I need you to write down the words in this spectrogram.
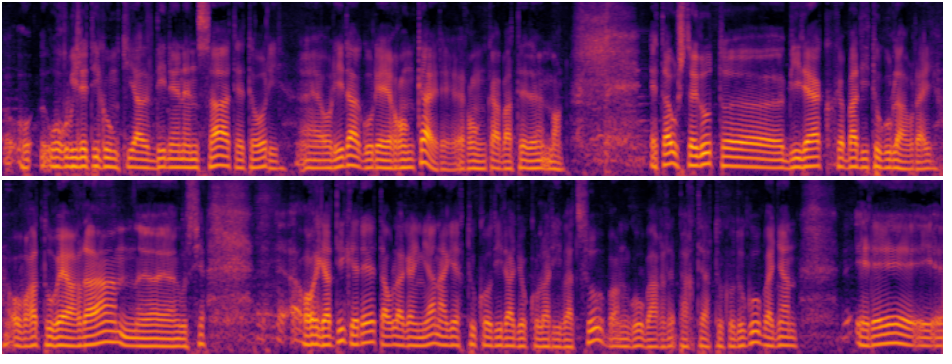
urbiletik unkia direnen zat, eta hori, e, hori da gure erronka ere, erronka bat bon. Eta uste dut uh, bideak baditugula orai. Obratu behar da, guztia. Horregatik ere, taula gainean agertuko dira jokolari batzu, bon, gu parte hartuko dugu, baina ere e,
